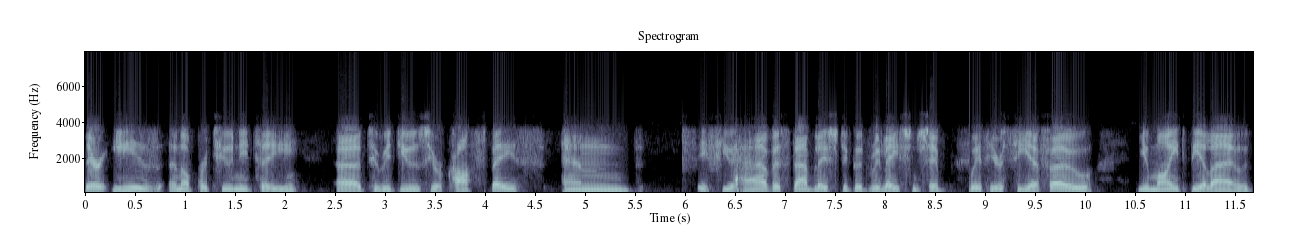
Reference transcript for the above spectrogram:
there is an opportunity uh, to reduce your cost base. And if you have established a good relationship with your CFO you might be allowed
